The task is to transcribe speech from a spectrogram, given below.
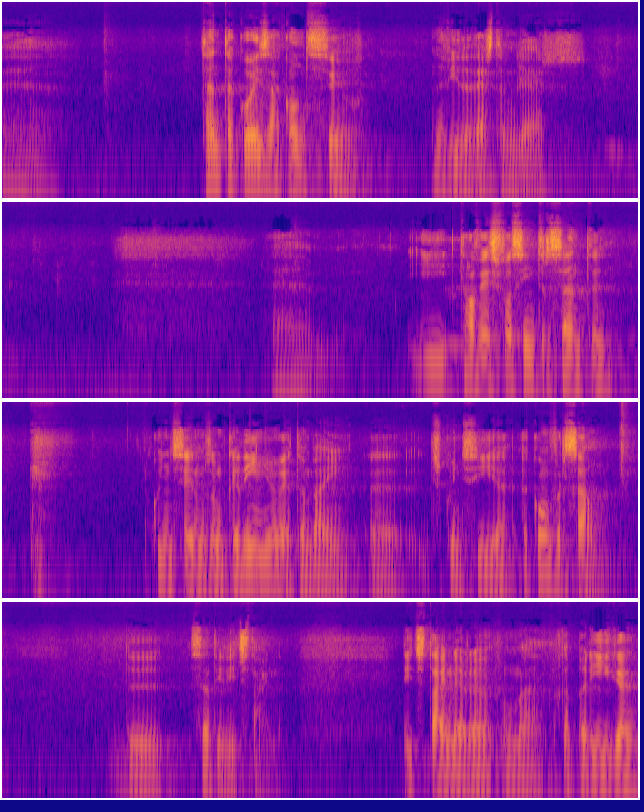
Eh, tanta coisa aconteceu na vida desta mulher. E talvez fosse interessante conhecermos um bocadinho, eu também desconhecia, a conversão de Santa Edith Stein. Edith Stein era uma rapariga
